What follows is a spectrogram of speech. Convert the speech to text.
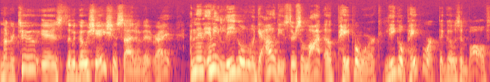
number two is the negotiation side of it, right? And then any legal legalities. There's a lot of paperwork, legal paperwork that goes involved,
